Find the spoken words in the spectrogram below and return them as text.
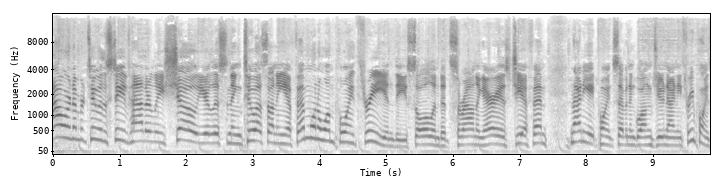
Hour number two of the Steve Hatherley Show. You're listening to us on EFM 101.3 in the Seoul and its surrounding areas, GFM 98.7 in Gwangju, 93.7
